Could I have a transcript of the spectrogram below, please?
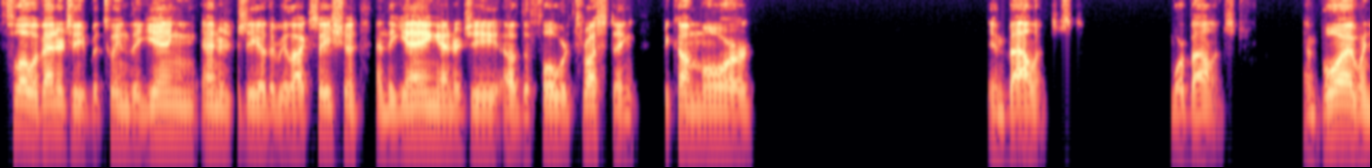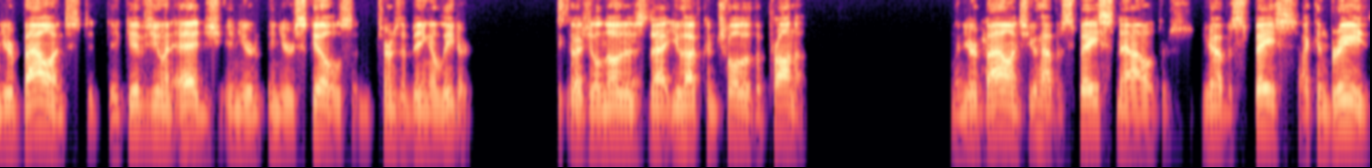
flow of energy between the yin energy of the relaxation and the yang energy of the forward thrusting become more imbalanced, more balanced. And boy, when you're balanced, it, it gives you an edge in your in your skills in terms of being a leader, because you'll notice that you have control of the prana. When you're balanced, you have a space now. There's, you have a space. I can breathe.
